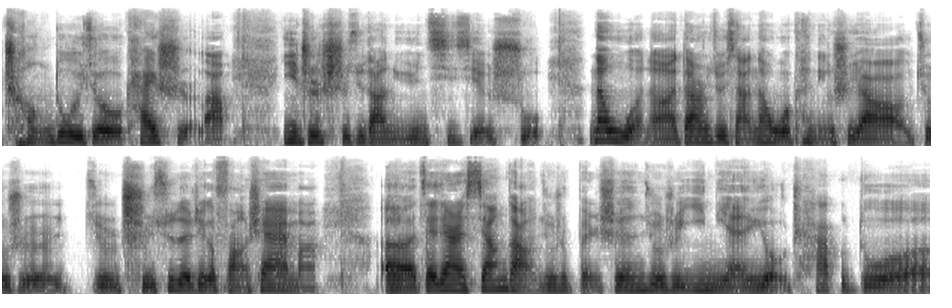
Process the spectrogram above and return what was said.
程度就开始了，一直持续到你孕期结束。那我呢，当时就想，那我肯定是要就是就是持续的这个防晒嘛，呃，再加上香港就是本身就是一年有差不多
